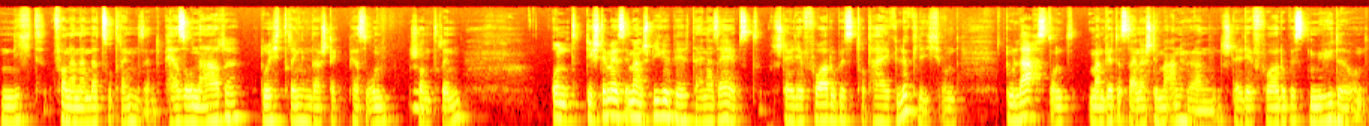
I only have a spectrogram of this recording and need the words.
nicht voneinander zu trennen sind. Personare durchdringen, da steckt Person schon drin. Und die Stimme ist immer ein Spiegelbild deiner selbst. Stell dir vor, du bist total glücklich und du lachst und man wird es deiner Stimme anhören. Stell dir vor, du bist müde und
